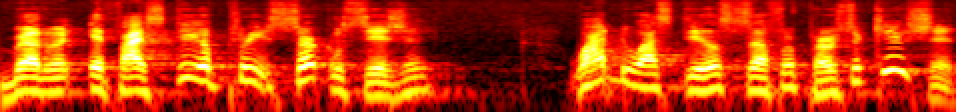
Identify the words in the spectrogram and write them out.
brethren, if I still preach circumcision, why do I still suffer persecution?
